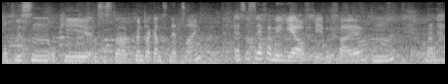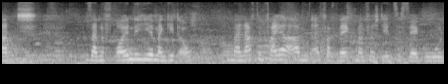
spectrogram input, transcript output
auch wissen, okay, das ist da, könnte da ganz nett sein. Es ist sehr familiär auf jeden Fall. Man hat seine Freunde hier, man geht auch mal nach dem Feierabend einfach weg, man versteht sich sehr gut.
